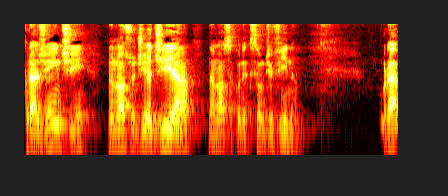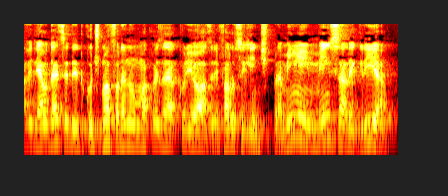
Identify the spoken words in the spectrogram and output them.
para a gente no nosso dia a dia, na nossa conexão divina. O Rav Eliel Desser, ele continua falando uma coisa curiosa, ele fala o seguinte, para mim é imensa alegria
